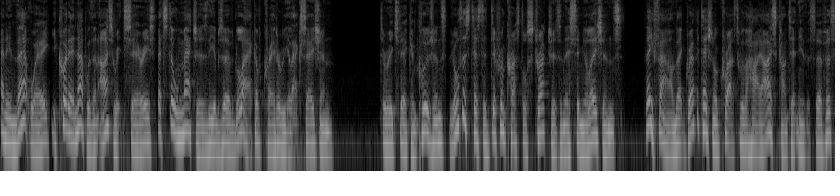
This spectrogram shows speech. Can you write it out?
And in that way, you could end up with an ice rich Ceres that still matches the observed lack of crater relaxation. To reach their conclusions, the authors tested different crustal structures in their simulations. They found that gradational crust with a high ice content near the surface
